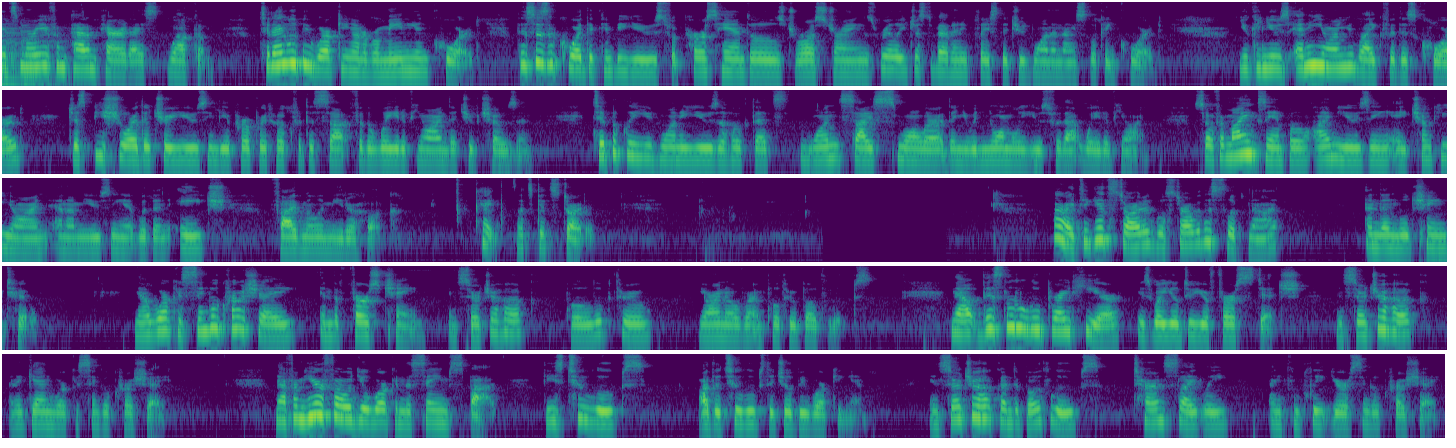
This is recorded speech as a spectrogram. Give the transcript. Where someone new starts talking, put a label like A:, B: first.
A: it's Maria from Pattern Paradise. Welcome. Today we'll be working on a Romanian cord. This is a cord that can be used for purse handles, drawstrings, really just about any place that you'd want a nice looking cord. You can use any yarn you like for this cord. Just be sure that you're using the appropriate hook for the, for the weight of yarn that you've chosen. Typically you'd want to use a hook that's one size smaller than you would normally use for that weight of yarn. So for my example, I'm using a chunky yarn and I'm using it with an H 5 millimeter hook. Okay, let's get started. Alright, to get started, we'll start with a slip knot and then we'll chain two. Now work a single crochet in the first chain. Insert your hook, pull a loop through, yarn over, and pull through both loops. Now this little loop right here is where you'll do your first stitch. Insert your hook and again work a single crochet. Now from here forward you'll work in the same spot. These two loops are the two loops that you'll be working in. Insert your hook under both loops, turn slightly, and complete your single crochet.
